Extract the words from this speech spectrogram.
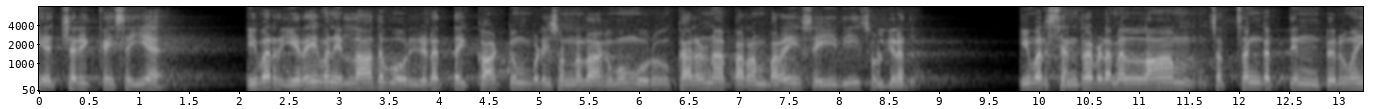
எச்சரிக்கை செய்ய இவர் இறைவன் இல்லாத ஓர் இடத்தை காட்டும்படி சொன்னதாகவும் ஒரு கருண பரம்பரை செய்தி சொல்கிறது. இவர் சென்றவிடமெல்லாம் சத்சங்கத்தின் பெருமை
